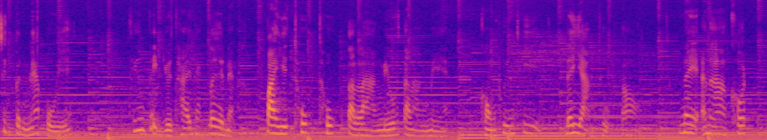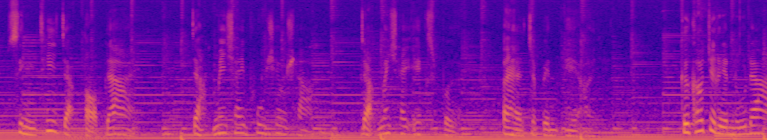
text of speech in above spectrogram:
ซึ่งเป็นแม่ปุ๋ย ที่ติดอยู่ท้ายแท็กเตอร์เนี่ยไปทุกๆตารางนิ้วตารางเมตรของพื้นที่ได้อย่างถูกต้อง ในอนาคตสิ่งที่จะตอบได้จะไม่ใช่ผู้เชี่ยวชาญ จะไม่ใช่เอ็กซ์เพรสแต่จะเป็น AI คือเขาจะเรียนรู้ได้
